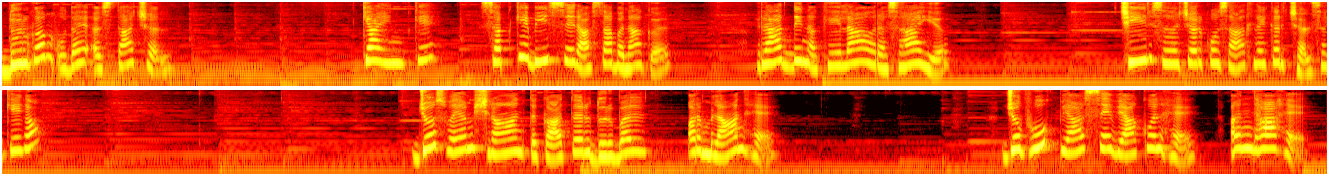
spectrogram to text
दुर्गम उदय अस्ताचल। क्या इनके सबके बीच से रास्ता बनाकर रात दिन अकेला और असहाय चीर सहचर को साथ लेकर चल सकेगा? जो स्वयं श्रांत, कातर, दुर्बल और म्लान है, जो भूख प्यास से व्याकुल है अंधा है,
